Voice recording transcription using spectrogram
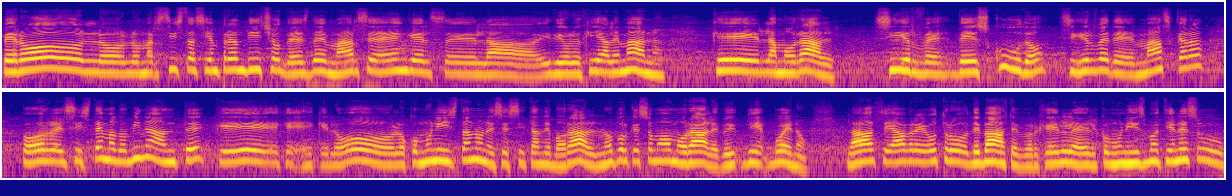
Pero lo- los marxistas siempre han dicho desde Marx e Engels, eh, la ideología alemana, que la moral sirve de escudo, sirve de máscara por el sistema dominante que, que- que lo- los comunistas no necesitan de moral, no porque somos morales. Bueno, là se abre otro debate porque el, comunismo tiene su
